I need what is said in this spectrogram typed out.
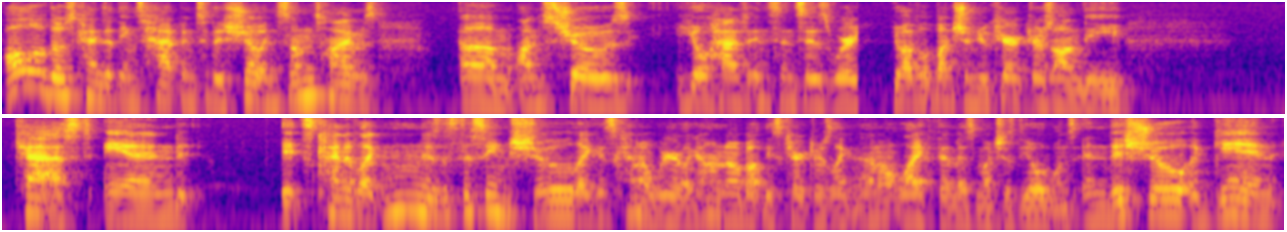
All of those kinds of things happen to this show, and sometimes um, on shows you'll have instances where you'll have a bunch of new characters on the cast and it's kind of like mm, is this the same show? Like it's kind of weird. Like i don't know about these characters. Like i don't like them as much as the old ones. And this show again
